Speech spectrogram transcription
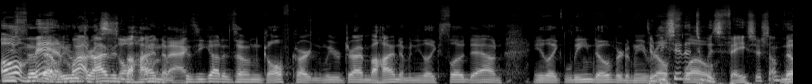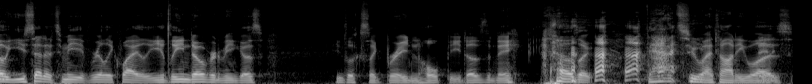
oh man, that. we were wow, driving behind him because he got his own golf cart, and we were driving behind him, and he like slowed down. And he like leaned over to me Did real we say slow. that to his face or something? No, you said it to me really quietly. He leaned over to me and goes, "He looks like Braden Holtby, doesn't he?" I was like, "That's who I thought he was."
